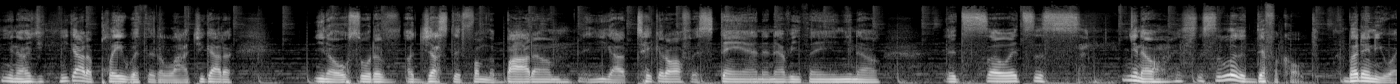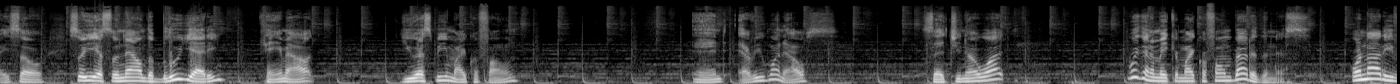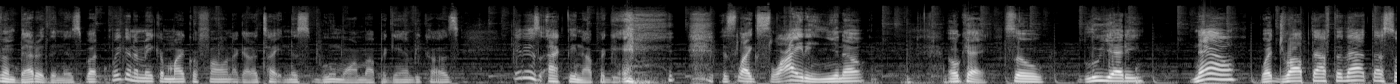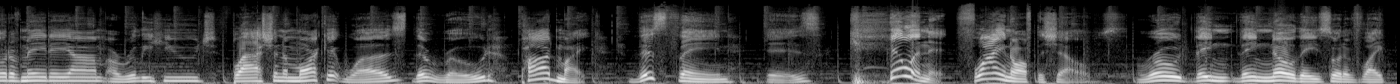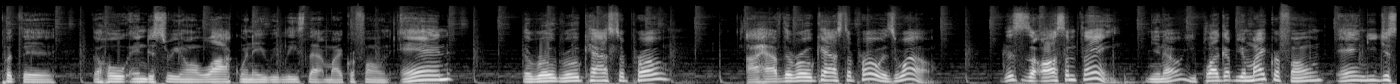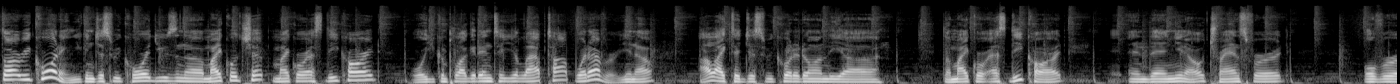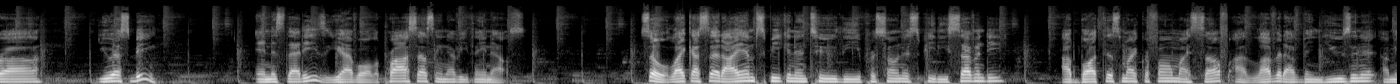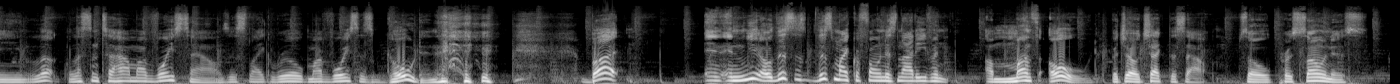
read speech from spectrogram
you know you, you got to play with it a lot. You got to you know, sort of adjust it from the bottom, and you got to take it off a stand and everything. You know, it's so it's this, you know, it's, it's a little difficult. But anyway, so so yeah, so now the Blue Yeti came out, USB microphone. And everyone else said, you know what? We're going to make a microphone better than this. Or not even better than this, but we're going to make a microphone. I got to tighten this boom arm up again because it is acting up again. it's like sliding, you know? Okay, so Blue Yeti. Now, what dropped after that that sort of made a um, a really huge splash in the market was the Rode Pod Mic. This thing is killing it, flying off the shelves. Rode, they they know they sort of like put the the whole industry on lock when they released that microphone. And the Rode Rodecaster Pro, I have the Rodecaster Pro as well. This is an awesome thing. You know, you plug up your microphone and you just start recording. You can just record using a microchip, micro SD card, or you can plug it into your laptop, whatever, you know. I like to just record it on the uh, the micro SD card and then, you know, transfer it over uh, USB. And it's that easy. You have all the processing and everything else. So, like I said, I am speaking into the PreSonus PD70 I bought this microphone myself. I love it. I've been using it. I mean, look, listen to how my voice sounds. It's like real, my voice is golden. but, and, and you know, this is this microphone is not even a month old. But yo, check this out. So PreSonus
